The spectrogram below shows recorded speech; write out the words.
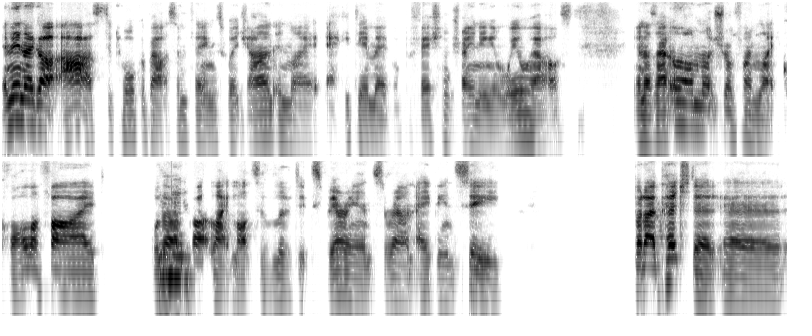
And then I got asked to talk about some things which aren't in my academic or professional training and wheelhouse. And I was like, oh, I'm not sure if I'm like qualified, although Mhm. I've got like lots of lived experience around A, B, and C. But I pitched it uh,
